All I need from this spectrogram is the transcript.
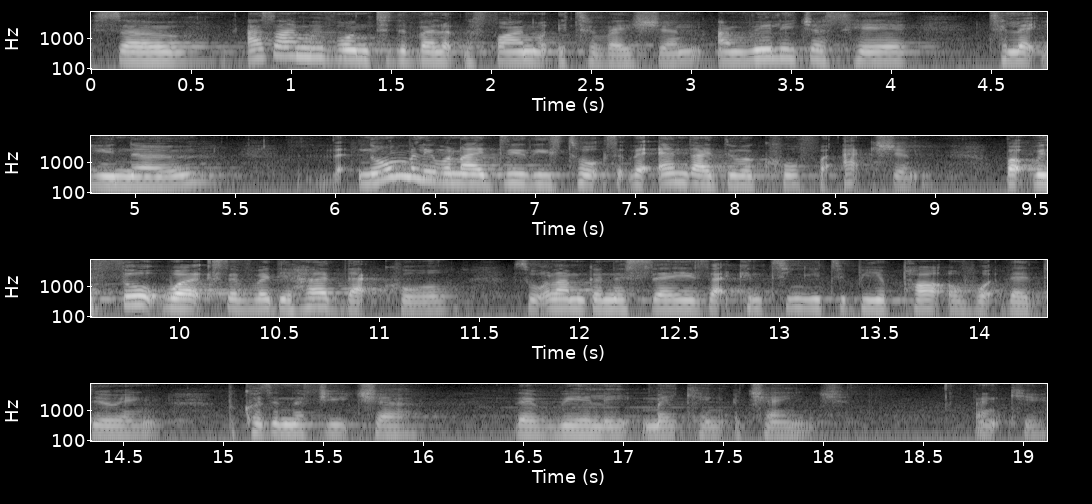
So as I move on to develop the final iteration, I'm really just here to let you know that normally when I do these talks at the end, I do a call for action. But with ThoughtWorks, they've already heard that call. So all I'm going to say is that continue to be a part of what they're doing, because in the future, they're really making a change. Thank you.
